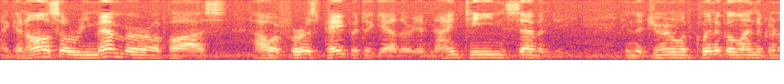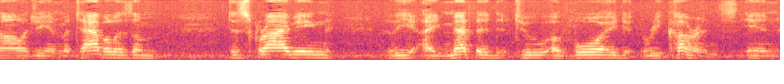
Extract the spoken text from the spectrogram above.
I can also remember, Apas, our first paper together in 1970 in the Journal of Clinical Endocrinology and Metabolism describing the, a method to avoid recurrence in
